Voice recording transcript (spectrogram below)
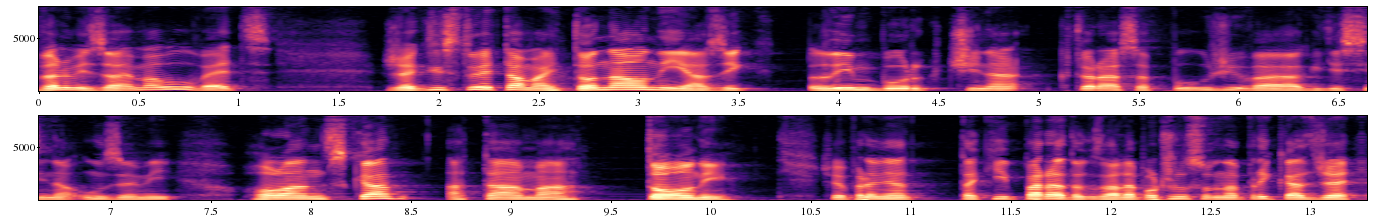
veľmi zaujímavú vec, že existuje tam aj tonálny jazyk, Limburgčina, ktorá sa používa kde si na území Holandska a tá má tóny. Čo je pre mňa taký paradox, ale počul som napríklad, že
